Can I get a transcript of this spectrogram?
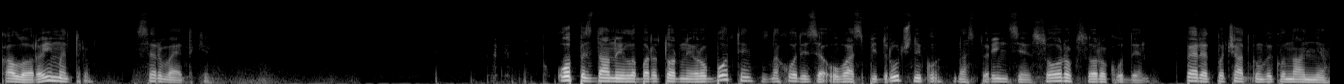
калориметр, серветки. Опис даної лабораторної роботи знаходиться у вас в підручнику на сторінці 4041. Перед початком виконання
